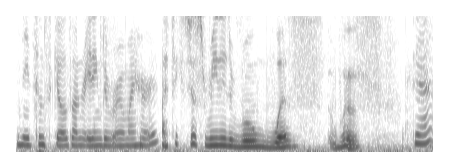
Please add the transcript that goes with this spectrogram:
Need some skills on reading the room. I heard. I think just reading the room was was Yeah.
